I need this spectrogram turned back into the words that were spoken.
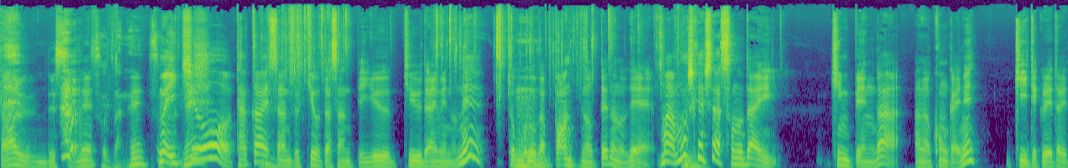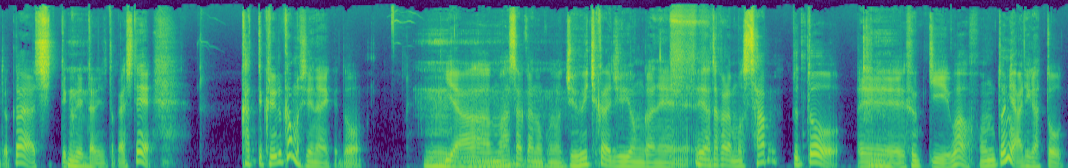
あるんですよね。そうだね。まあ一応、高橋さんと清田さんっていう9代目のね、ところがボンって載ってるので、まあもしかしたらその台近辺が、あの、今回ね、聞いてくれたりとか、知ってくれたりとかして、買ってくれるかもしれないけど、うんいやー、まさかのこの11から14がね、いや、だからもうサップと、えーフッキーは本当にありがと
